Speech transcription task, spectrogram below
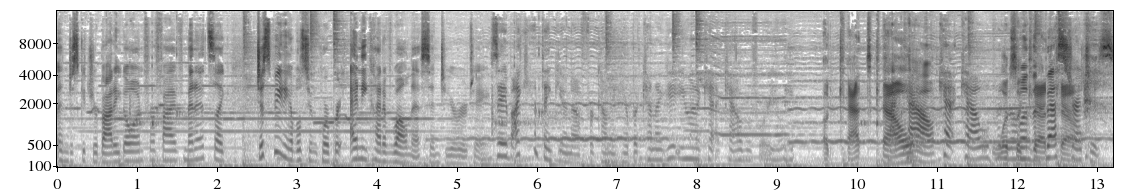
and just get your body going for five minutes. Like just being able to incorporate any kind of wellness into your routine. Czabe, I can't thank you enough for coming here, but can I get you in a cat cow before you leave? A cat cow? Cow. Cat cow. We'll put What's it a on. One of the best cow? stretches.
